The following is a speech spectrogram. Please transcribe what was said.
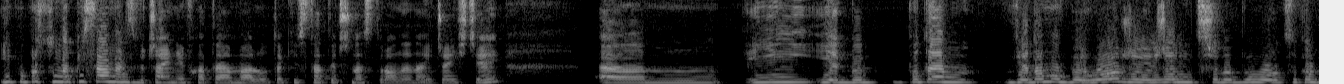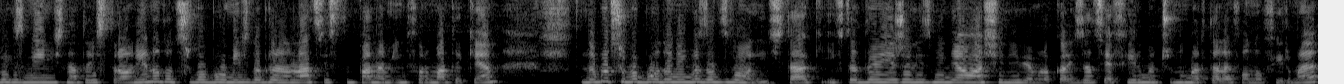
i po prostu napisane zwyczajnie w HTML-u, takie statyczne strony najczęściej. I jakby potem wiadomo było, że jeżeli trzeba było cokolwiek zmienić na tej stronie, no to trzeba było mieć dobre relacje z tym panem informatykiem, no bo trzeba było do niego zadzwonić, tak? I wtedy, jeżeli zmieniała się, nie wiem, lokalizacja firmy czy numer telefonu firmy,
